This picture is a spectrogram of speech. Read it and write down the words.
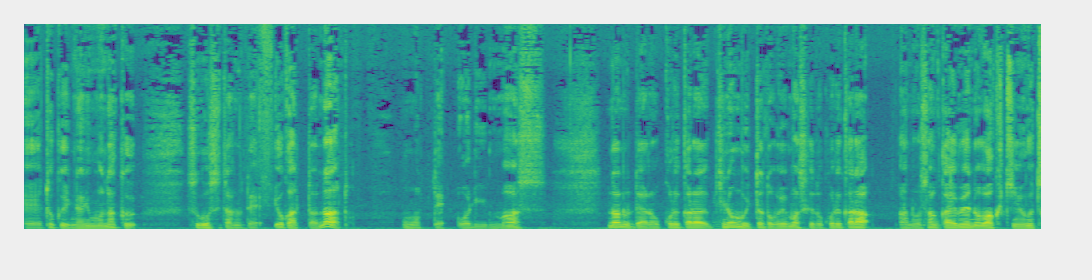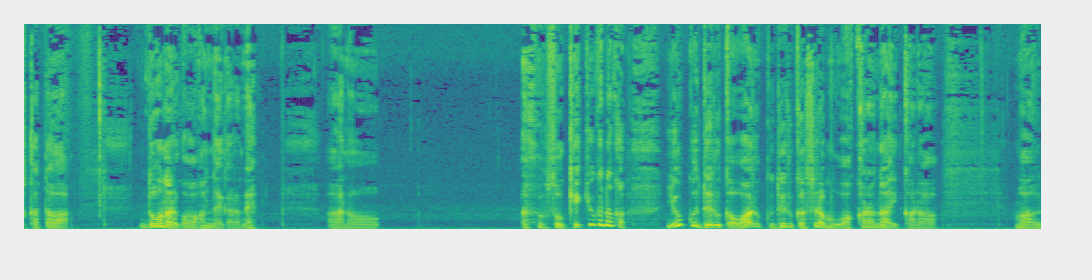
えー特に何もなく過ごせたのでよかったなと思っておりますなのであのこれから昨日も言ったと思いますけどこれからあの3回目のワクチンを打つ方はどうなるか分かんないからねあの そう結局なんかよく出るか悪く出るかすらもわからないからまあ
